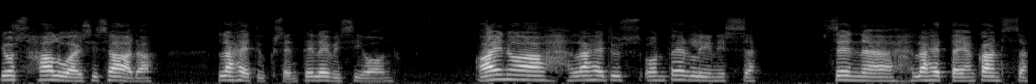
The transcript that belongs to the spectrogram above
jos haluaisi saada lähetyksen televisioon. Ainoa lähetys on Berliinissä sen äh, lähettäjän kanssa,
